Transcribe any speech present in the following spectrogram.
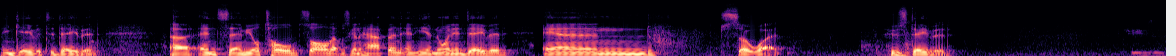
and gave it to David. Uh, and Samuel told Saul that was going to happen, and he anointed David. And so what? Who's David? Jesus.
